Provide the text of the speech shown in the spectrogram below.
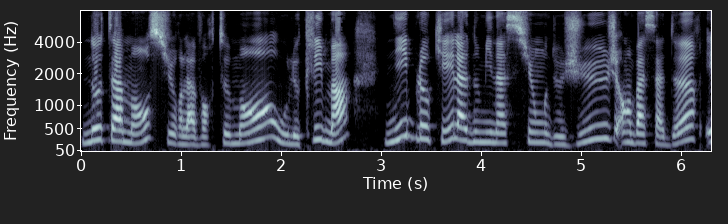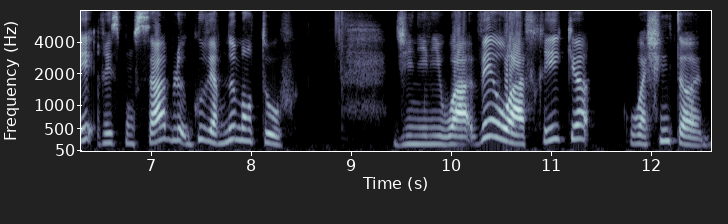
notamment sur l'avortement ou le climat, ni bloquer la nomination de juges, ambassadeurs et responsables gouvernementaux. Ginny VOA Afrique, Washington.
